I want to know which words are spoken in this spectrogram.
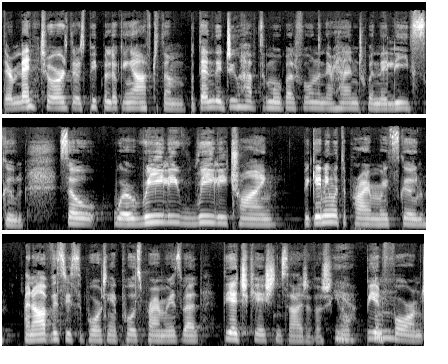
they're mentored, there's people looking after them. But then they do have the mobile phone in their hand when they leave school. So we're really, really trying beginning with the primary school and obviously supporting it post primary as well, the education side of it. You Yeah. know, be informed,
